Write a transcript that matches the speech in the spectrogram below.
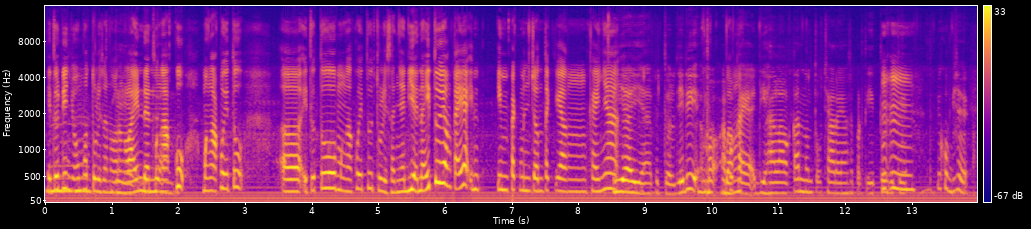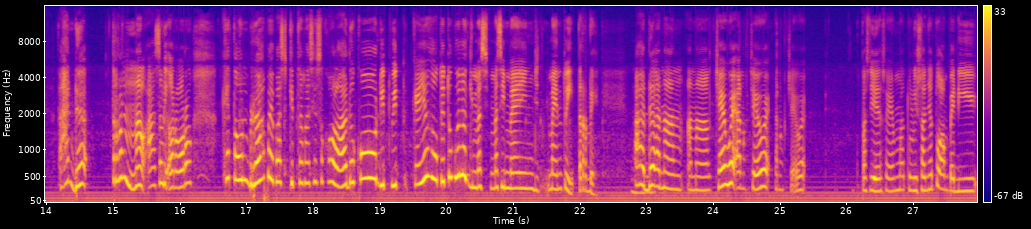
itu dia nyomot tulisan Iya, orang iya, lain dan itu mengaku mengaku itu eh, itu tuh mengaku itu tulisannya dia nah itu yang kayak in- impact mencontek yang kayaknya iya iya betul jadi mau apa banget. kayak dihalalkan untuk cara yang seperti itu gitu ya. Tapi kok bisa ya? ada terkenal asli. Orang-orang kayak tahun berapa ya pas kita masih sekolah? Ada kok di tweet kayaknya waktu itu gue lagi masih masih main main Twitter deh. Ada anak anak cewek anak cewek anak cewek. Pas di SMA tulisannya tuh sampai di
